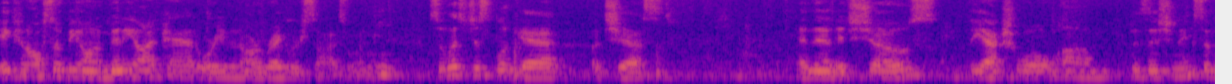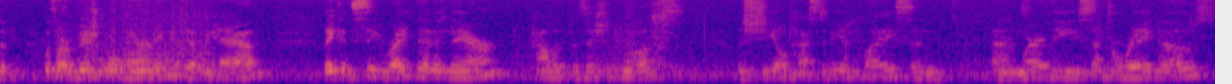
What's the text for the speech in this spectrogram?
It can also be on a mini iPad or even our regular size one. So let's just look at a chest. And then it shows the actual um, positioning, so that with our visual learning that we have, they can see right then and there how the positioning looks. The shield has to be in place and, and where the central ray goes.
